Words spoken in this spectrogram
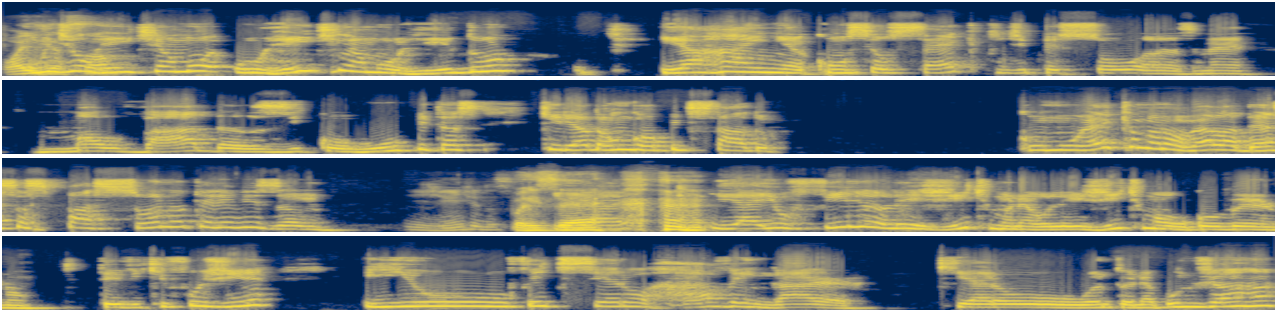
Olha onde o rei, tinha, o rei tinha morrido e a rainha, com seu séquito de pessoas né, malvadas e corruptas, queria dar um golpe de Estado. Como é que uma novela dessas passou na televisão? Gente do céu. Pois E é. aí, e aí o filho legítimo, né, o legítimo ao governo, teve que fugir e o feiticeiro Ravengar, que era o Antônio Abunjanra,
